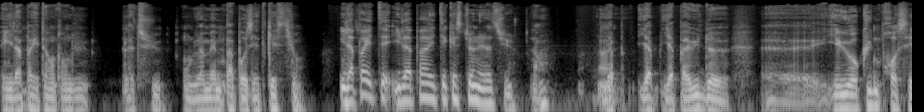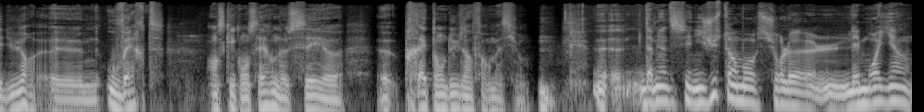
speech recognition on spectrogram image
Et il n'a pas été entendu là-dessus. On lui a même pas posé de questions. Il n'a pas été, il pas été questionné là-dessus. Non? Il n'y a, pas eu de, euh, y a eu aucune procédure euh, ouverte en ce qui concerne ces euh, euh, prétendues informations. Hum. Euh, Damien Desseni, juste un mot sur le, les moyens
